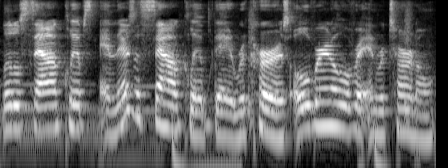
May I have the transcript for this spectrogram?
little sound clips, and there's a sound clip that recurs over and over in Returnal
